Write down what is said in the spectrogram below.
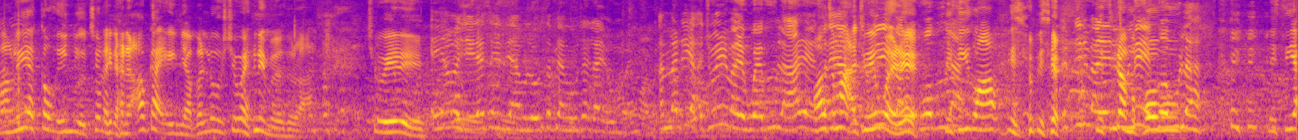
မောင်လေးကကုတ်အင်းကြီးကိုချွတ်လိုက်တာနဲ့အောက်ကအိမ်ကြီးကဘလို့ရွှဲနေမယ်ဆိုတာချွေးတွေအေးရောရေးတဲ့စိတ်စရာမလို့စက်ပြန်မှုထက်လိုက်အောင်မယ်အမတ်တရအကျွေးတွေပဲဝယ်ဘူးလားတဲ့ဟောကျမအကျွေးဝယ်တယ်ပစ္စည်းသွားပစ္စည်းပစ္စည်းပစ္စည်းတော့မခေါ်ဘူးလားပစ္စည်းက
